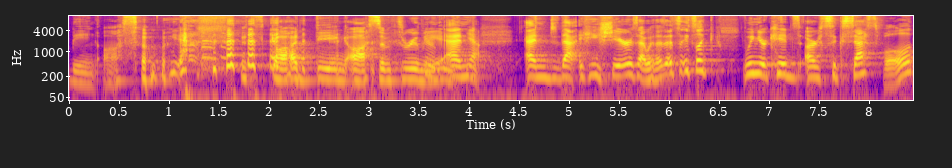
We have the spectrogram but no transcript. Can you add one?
being awesome yeah it's God being awesome through me. Through me, and yeah. and that he shares that with us. It's, it's like when your kids are successful,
